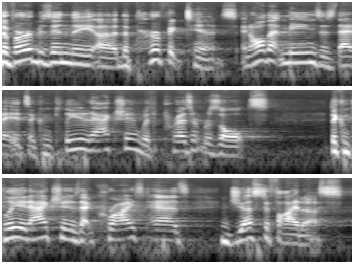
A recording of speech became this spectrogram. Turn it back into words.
The verb is in the, uh, the perfect tense, and all that means is that it's a completed action with present results. The completed action is that Christ has justified us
